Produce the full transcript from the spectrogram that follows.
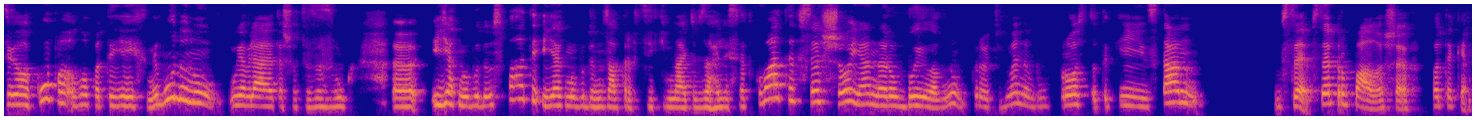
ціла копа лопати я їх не буду. Ну, уявляєте, що це за звук. Е, і як ми будемо спати, і як ми будемо завтра в цій кімнаті взагалі святкувати, все, що я наробила. Ну, коротше, в мене був просто такий стан, все, все пропало, шеф. Отаке.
